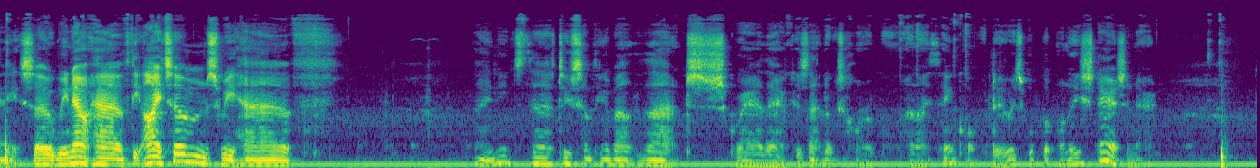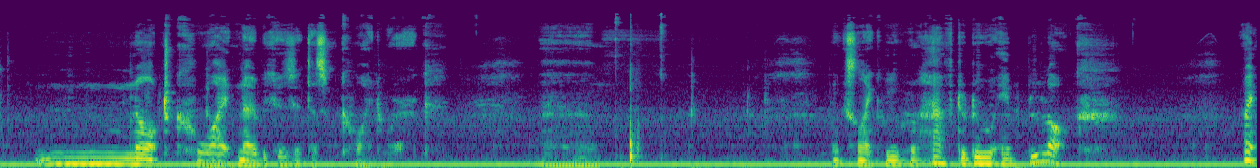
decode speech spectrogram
Okay, so we now have the items, we have... I need to do something about that square there, because that looks horrible. And I think what we'll do is we'll put one of these stairs in there not quite, no, because it doesn't quite work. Um, looks like we will have to do a block. Right,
